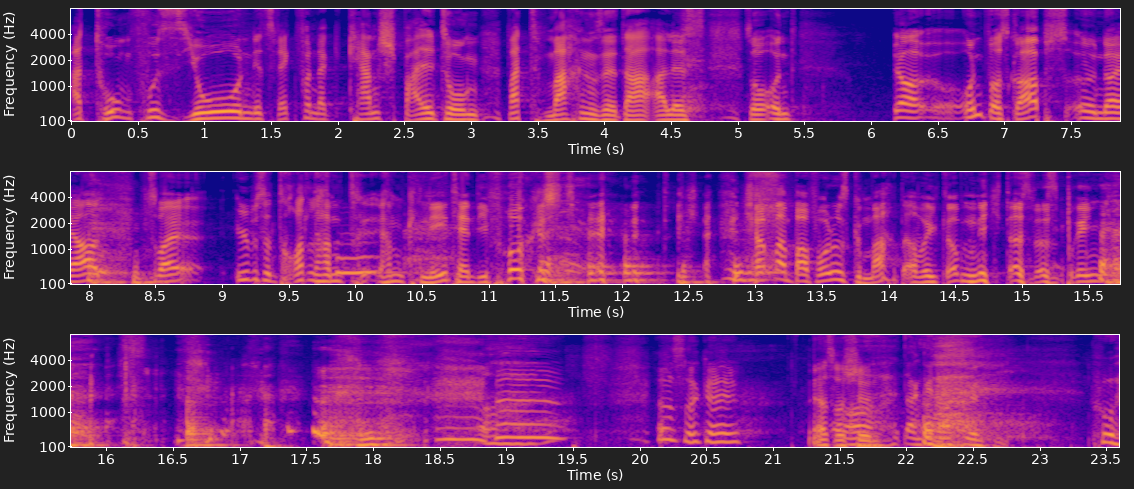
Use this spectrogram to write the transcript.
Atomfusion, jetzt weg von der Kernspaltung, was machen sie da alles? So, und ja, und was gab's? Äh, naja, zwei übelste Trottel haben, haben Knethandy vorgestellt. Ich, ich habe mal ein paar Fotos gemacht, aber ich glaube nicht, dass wir es bringen. Das war geil. Ja, das war schön. Oh, danke dafür. Puh.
